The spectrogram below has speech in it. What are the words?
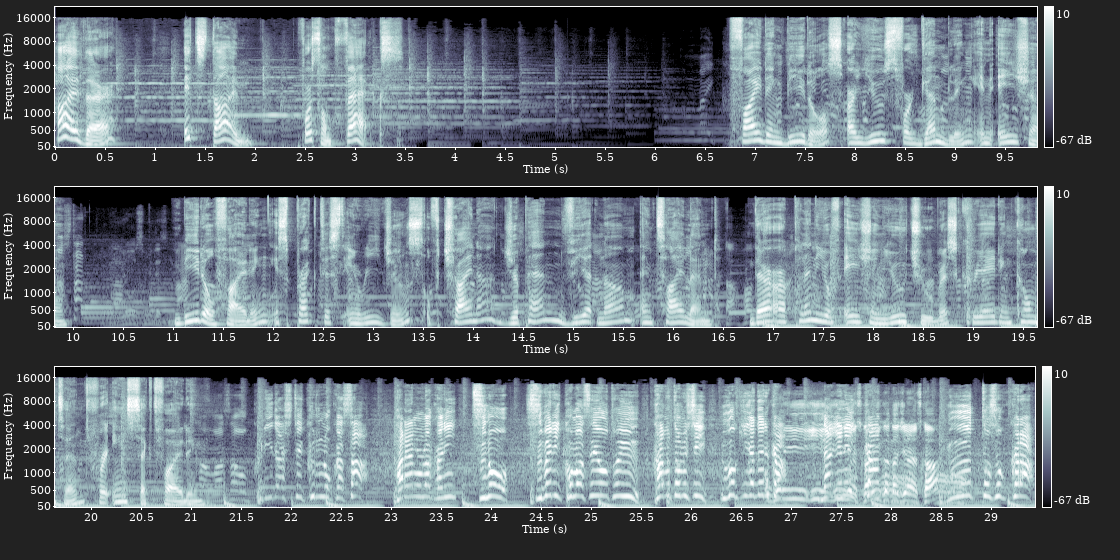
Hi there! It's time for some facts. Fighting beetles are used for gambling in Asia. Beetle fighting is practiced in regions of China, Japan, Vietnam and Thailand. There are plenty of Asian YouTubers creating content for insect fighting. 技を繰り出してくるのかさ腹の中に角を滑り込ませようというカブトムシ動きが出るか投これいいいいいいげに行くかいい形じゃないですかぐーっとそこから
